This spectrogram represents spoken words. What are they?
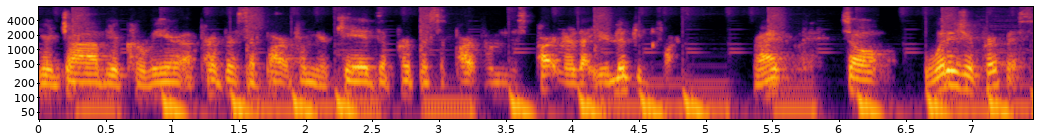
your job, your career, a purpose apart from your kids, a purpose apart from this partner that you're looking for, right? So, what is your purpose?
